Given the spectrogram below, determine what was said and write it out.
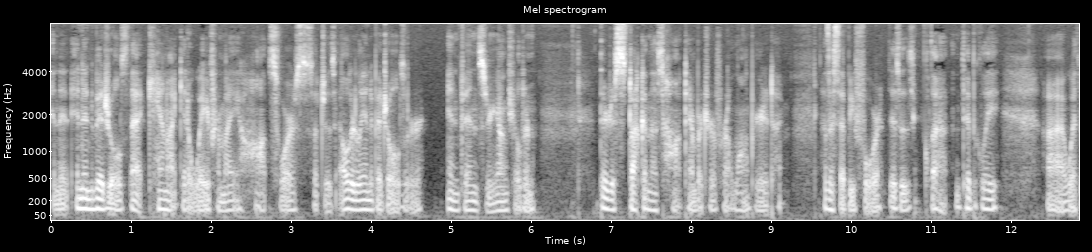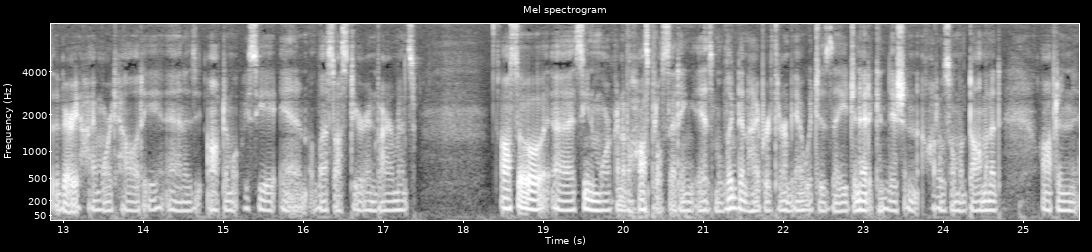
in, in individuals that cannot get away from a hot source, such as elderly individuals or infants or young children. They're just stuck in this hot temperature for a long period of time. As I said before, this is typically uh, with a very high mortality and is often what we see in less austere environments. Also, uh, seen more kind of a hospital setting is malignant hyperthermia, which is a genetic condition, autosomal dominant, often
